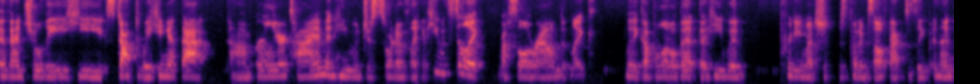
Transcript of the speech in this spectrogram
eventually he stopped waking at that um, earlier time, and he would just sort of like he would still like wrestle around and like wake up a little bit, but he would pretty much just put himself back to sleep and then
